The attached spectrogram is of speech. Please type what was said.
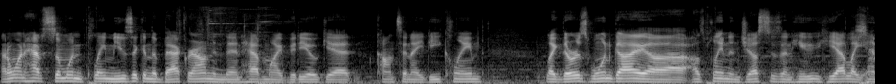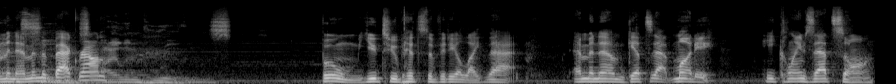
I don't want to have someone play music in the background and then have my video get content ID claimed. Like there was one guy uh, I was playing Injustice and he he had like Eminem in the background. Boom, YouTube hits the video like that. Eminem gets that money. He claims that song.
